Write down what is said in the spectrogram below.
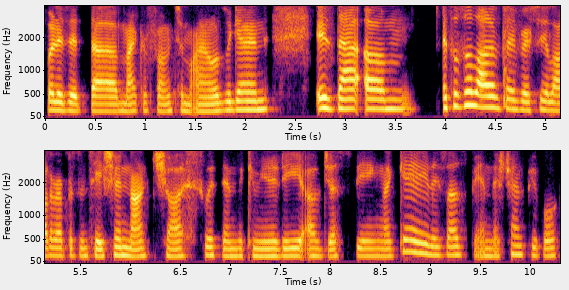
what is it the microphone to Miles again is that um it's also a lot of diversity, a lot of representation, not just within the community of just being like gay, there's lesbian, there's trans people.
